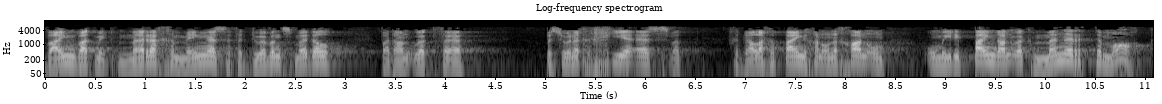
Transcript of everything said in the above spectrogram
wyn wat met mirre gemeng is, 'n verdowingsmiddel wat dan ook vir persone gegee is wat geweldige pyn gaan ondergaan om om hierdie pyn dan ook minder te maak.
